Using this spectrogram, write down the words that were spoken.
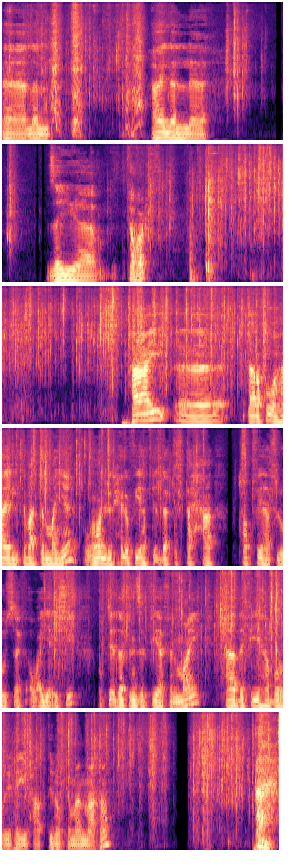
آه لل هاي لل زي آه كفر هاي آه تعرفوها هاي اللي تبعت المية؟ وهون الحلو فيها بتقدر تفتحها تحط فيها فلوسك أو أي إشي. وبتقدر تنزل فيها في المي هذا فيها برغي هي حاطينه كمان معها.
